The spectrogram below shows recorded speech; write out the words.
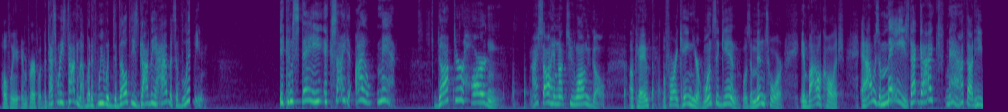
hopefully, imperfectly. But that's what he's talking about. But if we would develop these godly habits of living, it can stay excited. I, man, Dr. Harden, I saw him not too long ago, okay, before I came here, once again was a mentor in Bible college. And I was amazed. That guy, man, I thought he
